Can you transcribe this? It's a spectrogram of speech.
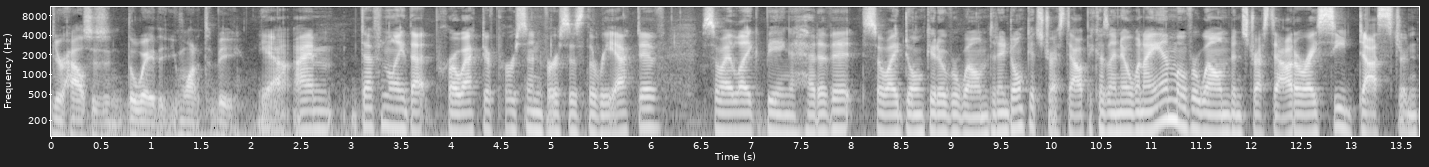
your house isn't the way that you want it to be. Yeah, I'm definitely that proactive person versus the reactive. So I like being ahead of it so I don't get overwhelmed and I don't get stressed out because I know when I am overwhelmed and stressed out or I see dust and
